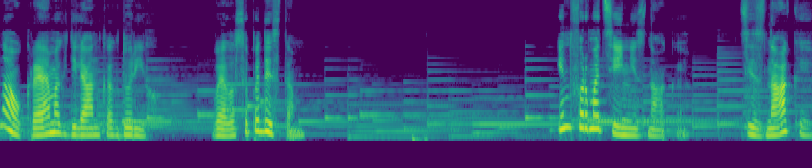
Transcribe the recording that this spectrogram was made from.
на окремих ділянках доріг велосипедистам. Інформаційні знаки. Ці знаки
